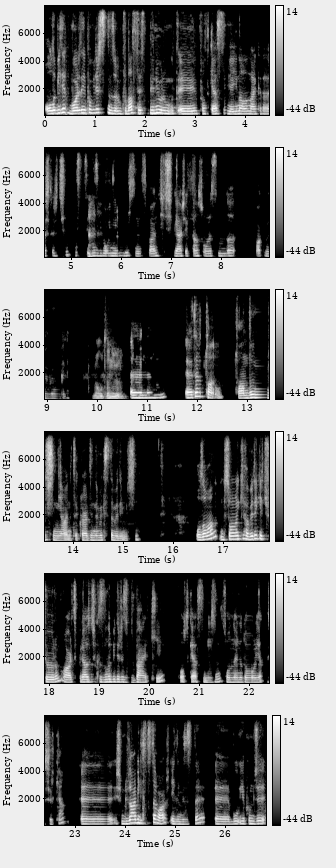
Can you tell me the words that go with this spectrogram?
Olabilir. Bu arada yapabilirsiniz. Buradan sesleniyorum e, podcast yayın alan arkadaşlar için. İstediğiniz gibi oynayabilirsiniz. Ben hiç gerçekten sonrasında bakmıyorum bile. Ben utanıyorum. Ee, evet evet utan, utandığım için yani tekrar dinlemek istemediğim için. O zaman bir sonraki habere geçiyorum. Artık birazcık hızlanabiliriz belki podcastimizin sonlarına doğru yaklaşırken. Ee, şimdi güzel bir liste var elimizde. Ee, bu yapımcı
